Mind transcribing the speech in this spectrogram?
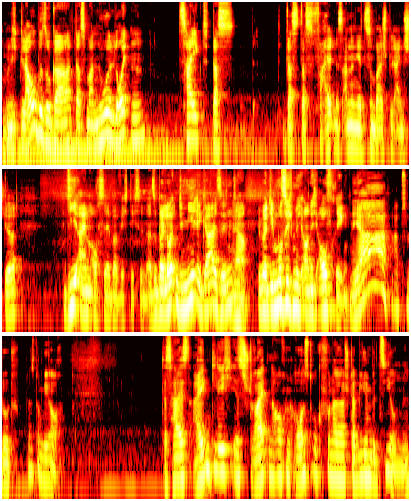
Und ich glaube sogar, dass man nur Leuten zeigt, dass, dass das Verhalten des anderen jetzt zum Beispiel einen stört, die einem auch selber wichtig sind. Also bei Leuten, die mir egal sind, Ja. über die muss ich mich auch nicht aufregen. Ja, absolut. Das glaube ich auch. Das heißt, eigentlich ist Streiten auch ein Ausdruck von einer stabilen Beziehung, ne?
